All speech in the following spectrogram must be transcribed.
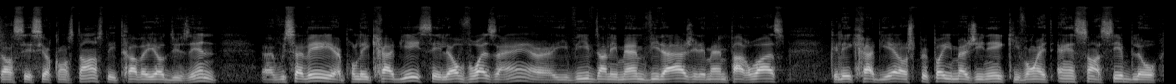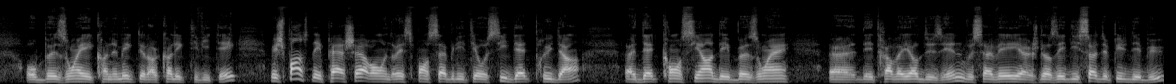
dans ces circonstances, les travailleurs d'usine. Euh, vous savez, pour les crabiers, c'est leurs voisins. ils vivent dans les mêmes villages et les mêmes paroisses les crabiers. Alors, je ne peux pas imaginer qu'ils vont être insensibles aux, besoins économiques de leur collectivité. Mais je pense que les pêcheurs ont une responsabilité aussi d'être prudents, euh, d'être conscients des besoins euh, des travailleurs d'usine. Vous savez, euh, je leur ai dit ça depuis le début.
